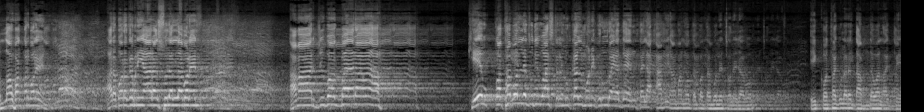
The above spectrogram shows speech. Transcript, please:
আল্লাহ আকবার বলেন। আর বড় করে মানে ইয়া রাসূলুল্লাহ বলেন আমার যুবক ভাইরা কেউ কথা বললে যদি ওয়াজটা লোকাল মনে করে উড়াইয়া দেন তাহলে আমি আমার মতো কথা বলে চলে যাব। এই কথাগুলার দাম দেওয়া লাগবে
